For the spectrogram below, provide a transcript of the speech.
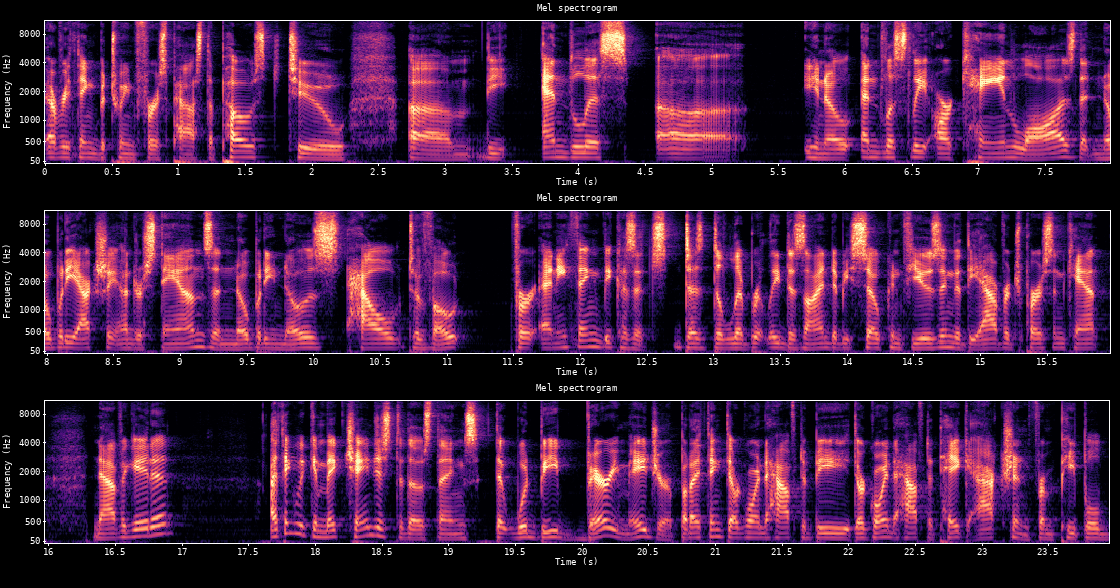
everything between first past the post to um, the endless uh, you know, endlessly arcane laws that nobody actually understands and nobody knows how to vote for anything because it's just deliberately designed to be so confusing that the average person can't navigate it. I think we can make changes to those things that would be very major, but I think they're going to have to be they're going to have to take action from people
